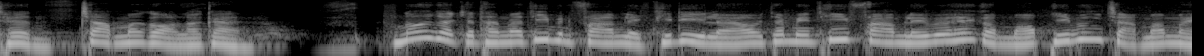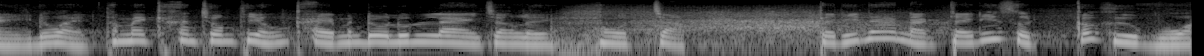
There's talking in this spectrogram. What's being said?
เทิร์นจับมาก่อนแล้วกัน นอกจากจะทำหน้าที่เป็นฟาร์มเหล็กที่ดีแล้วจะเป็นที่ฟาร์มเลเวลให้กับม็อบที่เพิ่งจับมาใหม่อีกด้วยทำไมการโจมตีของไข่มันดูรุนแรงจังเลย โหดจัดแต่ที่น่าหนักใจที่สุดก็คือบัว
